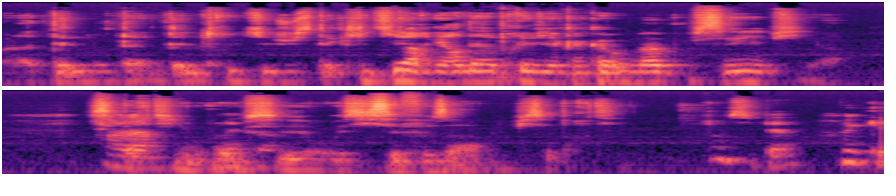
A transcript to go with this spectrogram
voilà, telle montagne, tel truc, il y a juste à cliquer, à regarder après via Kakao Map où c'est, et puis euh, c'est Voilà, parti, on voit où c'est, on voit si c'est faisable, et puis c'est parti. Oh, super. Ok.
